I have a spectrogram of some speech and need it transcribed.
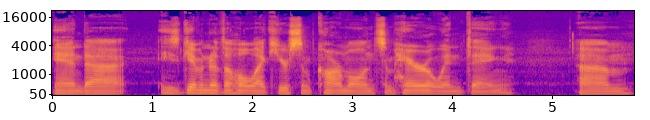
and uh, he's giving her the whole like here's some caramel and some heroin thing. Um,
